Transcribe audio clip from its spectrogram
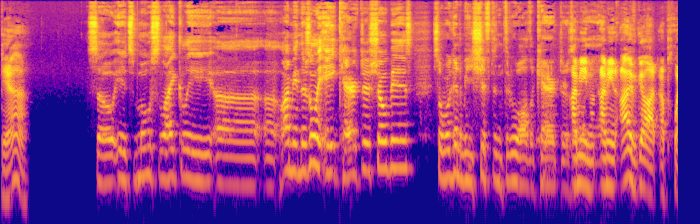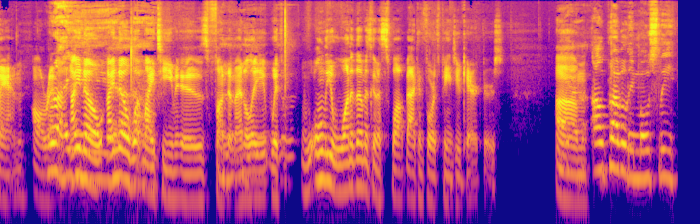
Yeah. So it's most likely. Uh, uh, I mean, there's only eight characters, showbiz. So we're gonna be shifting through all the characters. I mean. I mean, I've got a plan already. Right, I know, yeah, I know what my team is fundamentally. With only one of them is going to swap back and forth between two characters. Um, I'll probably mostly.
